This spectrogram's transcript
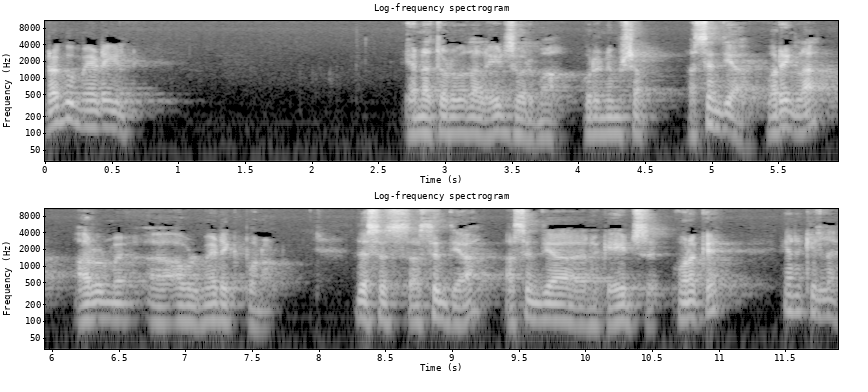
ரகு மேடையில் என்ன தொடுவதால் எய்ட்ஸ் வருமா? ஒரு நிமிஷம். அசந்தியா வரீங்களா? அருள் மே அவள் மேடைக்கு போனாள். திஸ் இஸ் அசிந்தியா. அசந்தியா எனக்கு எய்ட்ஸு. உனக்கு? எனக்கு இல்லை.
